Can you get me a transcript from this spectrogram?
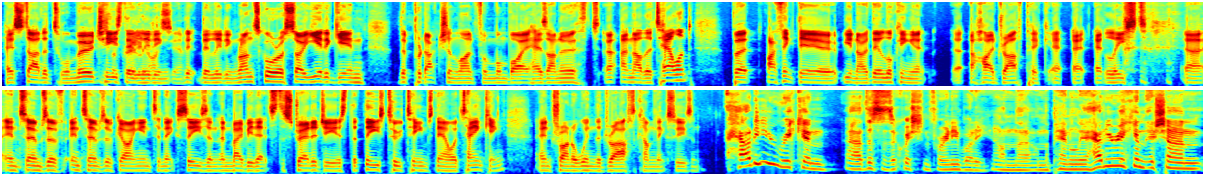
has started to emerge. He's their really leading nice, yeah. their- their leading run scorer. So yet again, the production line for Mumbai has unearthed uh, another talent. But I think they're you know they're looking at a a high draft pick at, at, at least uh, in terms of in terms of going into next season, and maybe that's the strategy is that these two teams now are tanking and trying to win the draft come next season. How do you reckon? Uh, this is a question for anybody on the on the panel here. How do you reckon Ishan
